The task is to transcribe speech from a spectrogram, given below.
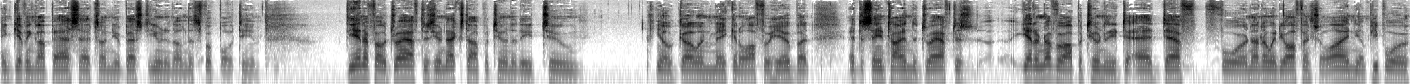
and giving up assets on your best unit on this football team. The NFL draft is your next opportunity to you know, go and make an offer here. But at the same time, the draft is yet another opportunity to add depth for not only the offensive line. You know, people are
